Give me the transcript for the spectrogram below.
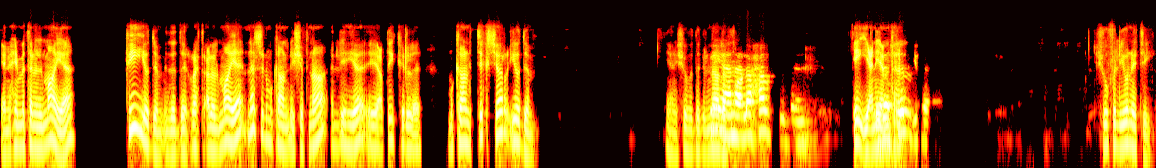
يعني الحين مثلا المايا في UDIM إذا رحت على المايا نفس المكان اللي شفناه اللي هي يعطيك مكان ال texture UDIM. يعني شوف إذا قلنا له أنا لاحظت اي يعني مثلا شوف ال Unity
